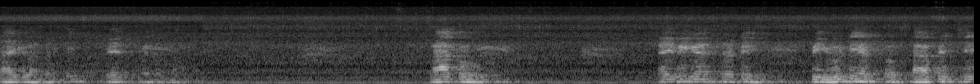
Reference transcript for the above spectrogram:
నాయకులందరికీ పేరు పేరున్న నాకు కైవి గారితో మీ యూటీఎఫ్ స్థాపించి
